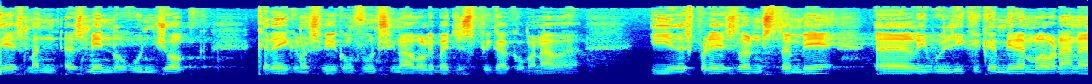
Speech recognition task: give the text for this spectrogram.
Esment d'algun joc que deia que no sabia com funcionava, li vaig explicar com anava, i després doncs, també eh, li vull dir que canviarem la barana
